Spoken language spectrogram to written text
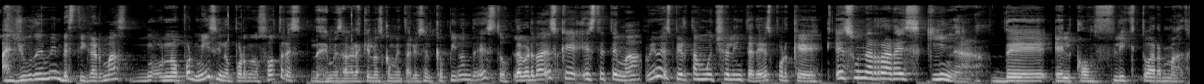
ayúdenme a investigar más, no, por mí, sino por nosotros. Déjenme saber aquí en los comentarios el qué opinan de esto. La verdad es que este tema a mí me despierta mucho el interés porque es una rara esquina del el conflicto armado.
